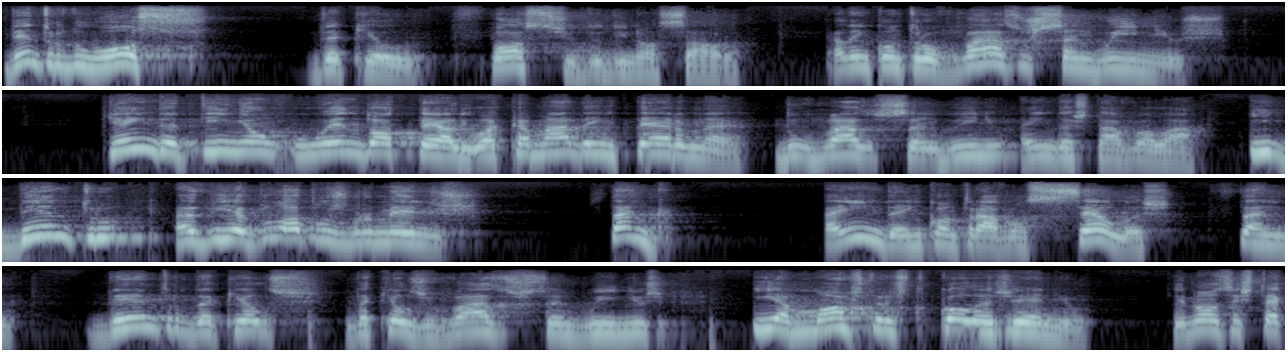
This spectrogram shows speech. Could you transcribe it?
Dentro do osso daquele fóssil de dinossauro, ela encontrou vasos sanguíneos que ainda tinham o endotélio, a camada interna do vaso sanguíneo ainda estava lá. E dentro havia glóbulos vermelhos, sangue. Ainda encontravam células de sangue dentro daqueles, daqueles vasos sanguíneos e amostras de colagênio. Irmãos, isto é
